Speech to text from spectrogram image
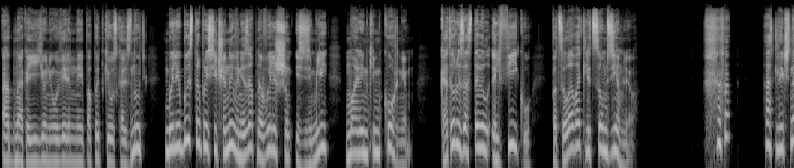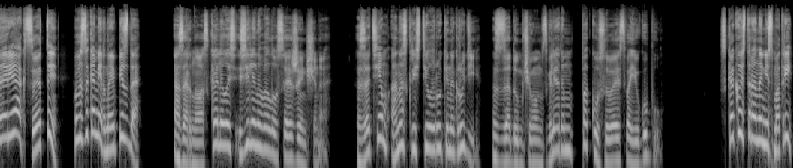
Однако ее неуверенные попытки ускользнуть были быстро пресечены внезапно вылезшим из земли маленьким корнем, который заставил эльфийку поцеловать лицом землю. «Ха-ха, отличная реакция, ты, высокомерная пизда!» Озорно оскалилась зеленоволосая женщина. Затем она скрестила руки на груди, с задумчивым взглядом покусывая свою губу. «С какой стороны не смотри,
